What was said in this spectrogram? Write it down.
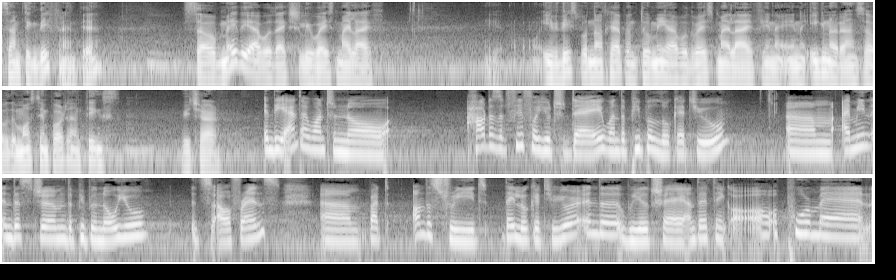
something different, yeah. Mm. So maybe I would actually waste my life. If this would not happen to me, I would waste my life in, in ignorance of the most important things, mm. which are. In the end, I want to know how does it feel for you today when the people look at you um, I mean, in this gym, the people know you. It's our friends. Um, but on the street, they look at you. You're in the wheelchair, and they think, "Oh, a poor man."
